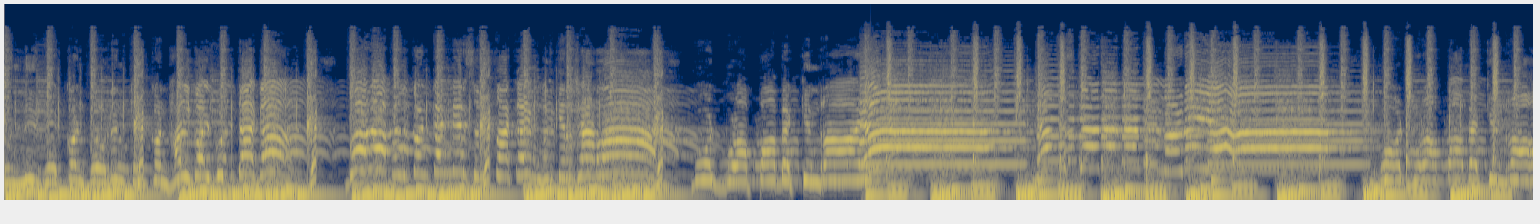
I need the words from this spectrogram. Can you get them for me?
ಹುಲ್ಲಿ ರೇಕೊಂಡ್ ಬೋರನ್ ಕೇಳ್ಕೊಂಡ್ ಹಲ್ಗಳ್ ಬಿಟ್ಟಾಗ. ಬಂದ್ಕೊಂಡ್ ಕಣ್ಣೀರ್ ಸುತ್ತ ಕೈ ಬೋಟ್ ಬುಳಪ್ಪ ಬೆಕ್ಕಿನ ರಾಯ. ಬೋಟ್ ಬುಳಪ್ಪ ಬೆಕ್ಕಿನ ರಾಯ.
